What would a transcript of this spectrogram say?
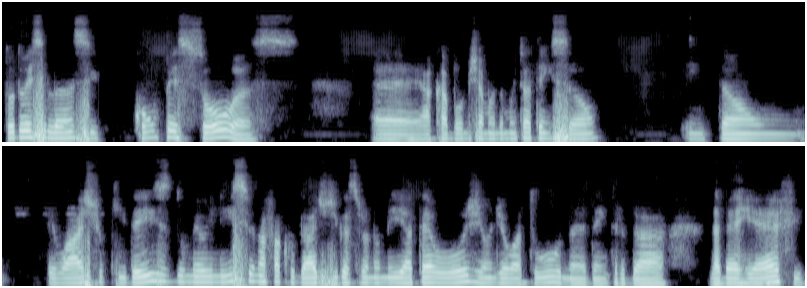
todo esse lance com pessoas é, acabou me chamando muito a atenção. Então, eu acho que desde o meu início na faculdade de gastronomia até hoje, onde eu atuo, né, dentro da, da BRF,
